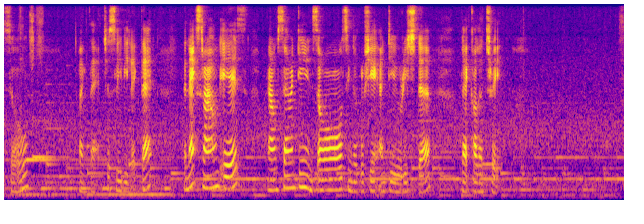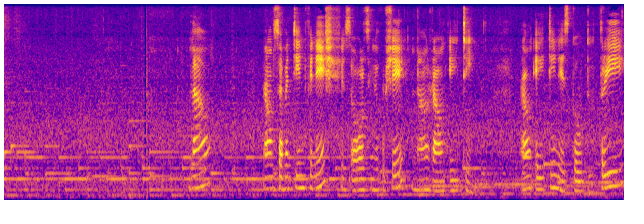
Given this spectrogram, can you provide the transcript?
So like that. Just leave it like that. The next round is round 17 is all single crochet until you reach the black color thread round 17 finish is all single crochet now round 18 round 18 is go to 3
